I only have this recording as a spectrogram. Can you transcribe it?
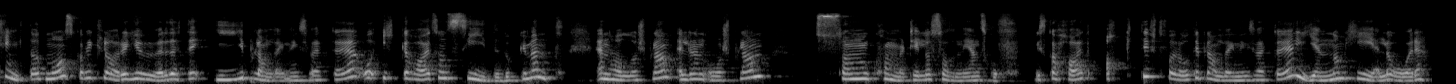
tenkte at nå skal vi klare å gjøre dette i planleggingsverktøyet, og ikke ha et sånn sidedokument, en halvårsplan eller en årsplan, som kommer til å sovne i en skuff. Vi skal ha et aktivt forhold til planleggingsverktøyet gjennom hele året,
